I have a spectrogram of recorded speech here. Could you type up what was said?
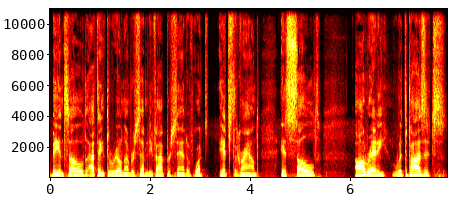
being sold, I think the real number 75% of what hits the ground is sold already with deposits.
